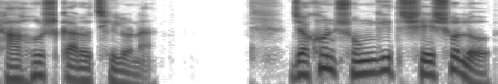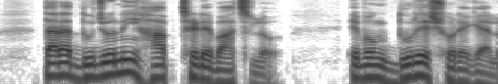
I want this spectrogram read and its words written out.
সাহস কারও ছিল না। যখন সংগীত শেষ হল, তারা দুজনেই হাঁপ ছেড়ে বাঁচল এবং দূরে সরে গেল।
